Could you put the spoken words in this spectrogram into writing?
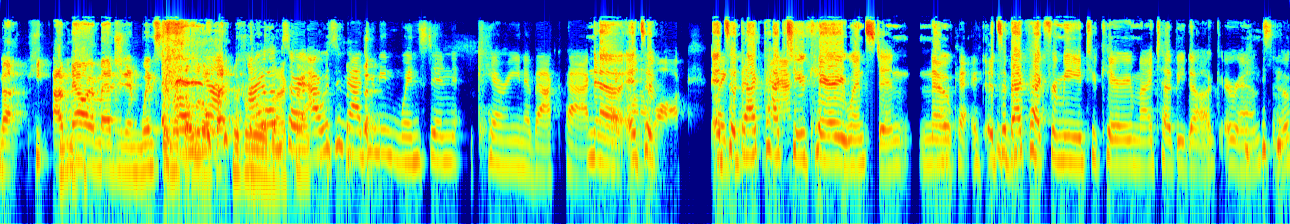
not he, i'm now imagining winston with a Oh, little yeah. back With a I, little I'm sorry, backpack. I was imagining Winston carrying a backpack. No, like, it's a, a- walk. it's Like, a backpack to carry Winston. No, Okay. it's a backpack for me to carry my tubby dog around. So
